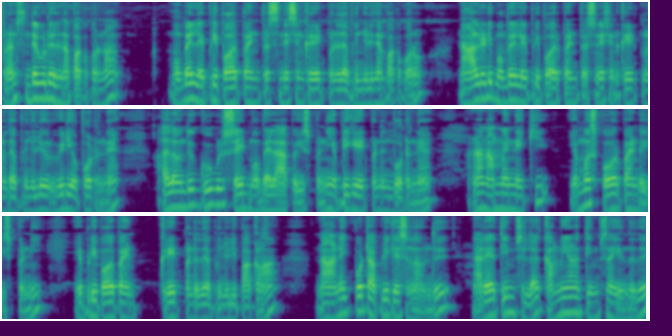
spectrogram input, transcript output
ஃப்ரெண்ட்ஸ் இந்த வீடியோவில் என்ன பார்க்க போகிறோன்னா மொபைலில் எப்படி பவர் பாயிண்ட் ப்ரெசன்டேஷன் க்ரியேட் பண்ணுது அப்படின்னு சொல்லி தான் பார்க்க போகிறோம் நான் ஆல்ரெடி மொபைலில் எப்படி பவர் பாயிண்ட் ப்ரெசன்டேஷன் க்ரியேட் பண்ணுது அப்படின்னு சொல்லி ஒரு வீடியோ போட்டிருந்தேன். அதில் வந்து கூகுள் சைட் மொபைல் ஆப்பை யூஸ் பண்ணி எப்படி க்ரியேட் பண்ணுதுன்னு போட்டிருந்தேன். ஆனால் நம்ம இன்றைக்கி எம்எஸ் பவர் பாயிண்ட்டை யூஸ் பண்ணி எப்படி பவர் பாயிண்ட் க்ரியேட் பண்ணுறது அப்படின்னு சொல்லி பார்க்கலாம். நான் அன்னைக்கு போட்ட அப்ளிகேஷனில் வந்து நிறைய தீம்ஸ் இல்லை கம்மியான தீம்ஸ் தான் இருந்தது.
